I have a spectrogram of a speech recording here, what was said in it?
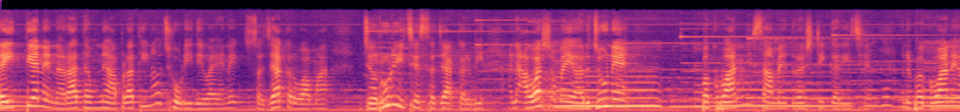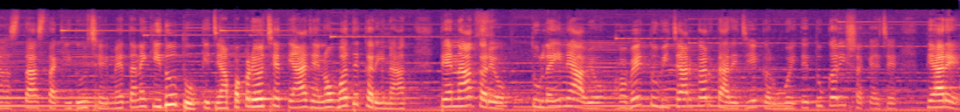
દૈત્યને નરાધમને આપણાથી ન છોડી દેવાય, એને સજા કરવામાં જરૂરી છે સજા કરવી. અને આવા સમયે અર્જુને ભગવાનની સામે દ્રષ્ટિ કરી છે અને ભગવાને હસતા હસતા કીધું છે, મેં તને કીધું તું કે જ્યાં પકડ્યો છે ત્યાં જ એનો વધ કરી નાખ. તે ના કર્યો. તું લઈને આવ્યો. હવે તું વિચાર કર તારે જે કરવું હોય તે તું કરી શકે છે. ત્યારે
